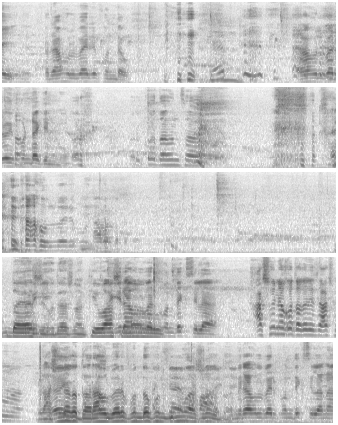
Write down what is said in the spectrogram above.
এই রাহুল ভাইরে ফোন দাও। রাহুল ভাইয়ের ওই ফোনটা কিনবো ওর কথা শুনছ রাহুল বল। উদয় আসছে উদয় আসে না কেউ আসে না রাহুল ফোন দেখছিলা? আসুই না কথা কইছে আসব না। আসে না কথা রাহুল ভাইয়ের ফোন দাও ফোন কিনবো আসে না কথা। তুমি রাহুল ভাইয়ের ফোন দেখছিলা না?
